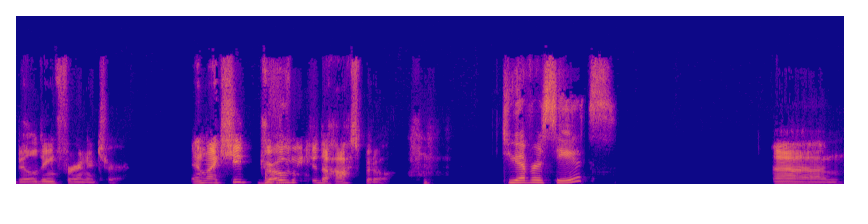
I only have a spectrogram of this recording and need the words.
building furniture. And like she drove me to the hospital. Do you ever see receipts? Um,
